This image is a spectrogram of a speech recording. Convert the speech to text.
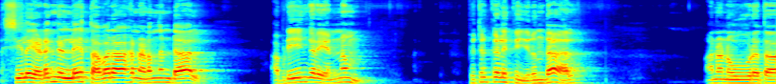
சில இடங்களில் தவறாக நடந்துட்டால் அப்படிங்கிற எண்ணம் பித்தர்களுக்கு இருந்தால் அனநூரதா.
